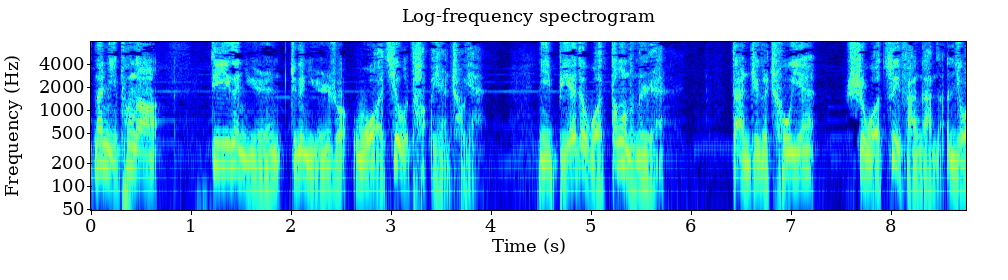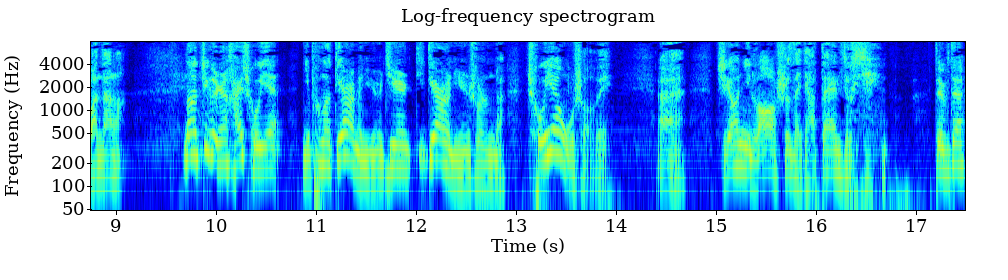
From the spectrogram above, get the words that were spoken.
那你碰到第一个女人，这个女人说我就讨厌抽烟，你别的我都能忍，但这个抽烟是我最反感的，那就完蛋了。那这个人还抽烟，你碰到第二个女人，第二第第二个女人说什么呢？抽烟无所谓，哎，只要你老老实实在家待着就行，对不对？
